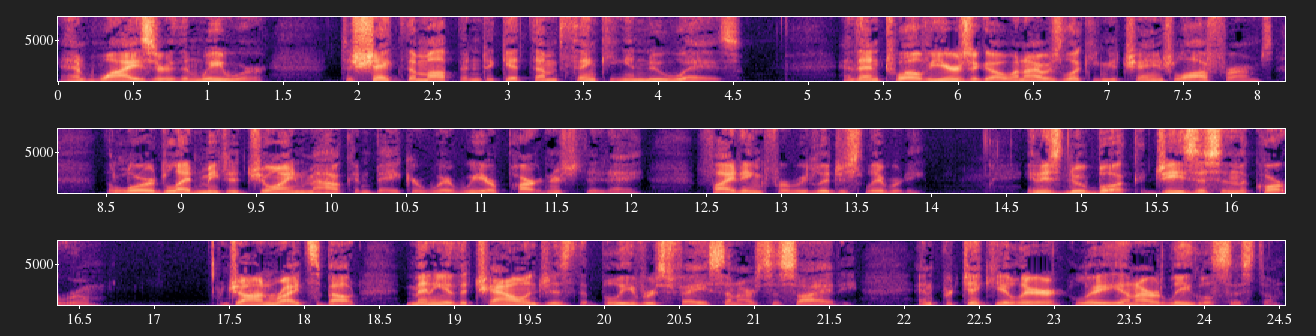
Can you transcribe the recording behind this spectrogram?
and wiser than we were to shake them up and to get them thinking in new ways. And then 12 years ago, when I was looking to change law firms, the Lord led me to join and Baker, where we are partners today, fighting for religious liberty. In his new book, Jesus in the Courtroom, John writes about many of the challenges that believers face in our society, and particularly in our legal system.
